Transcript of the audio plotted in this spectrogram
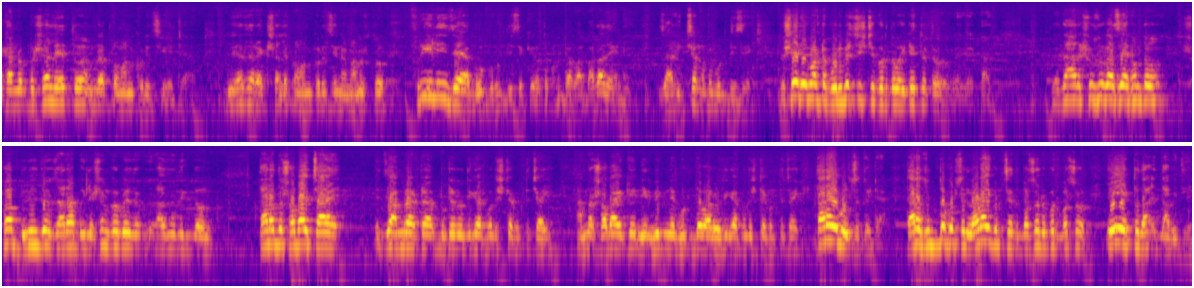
একানব্বই সালে তো আমরা প্রমাণ করেছি এটা। দুই সালে প্রমাণ করেছি না, মানুষ তো ফ্রিলি যে ভোট দিছে, কেউ তো কোনো বাধা দেয়নি যার ইচ্ছা মতো ভোট দিছে। তো সেরকম একটা পরিবেশ সৃষ্টি করে দেবো, এটাই তো একটা কাজ। আর সুযোগ আছে এখন তো সব বিরোধী যারা ইলেকশন করবে রাজনৈতিক দল, তারা তো সবাই চায় যে আমরা একটা ভোটের অধিকার প্রতিষ্ঠা করতে চাই, আমরা সবাইকে নির্বিঘ্নে ভোট দেওয়ার অধিকার প্রতিষ্ঠা করতে চাই। তারাই বলছে তো এটা। তারা যুদ্ধ করছে, লড়াই করছে বছরের পর বছর, এই একটা দাবি দিয়ে।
